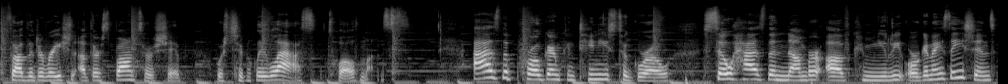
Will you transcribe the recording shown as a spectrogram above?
throughout the duration of their sponsorship, which typically lasts 12 months. As the program continues to grow, so has the number of community organizations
